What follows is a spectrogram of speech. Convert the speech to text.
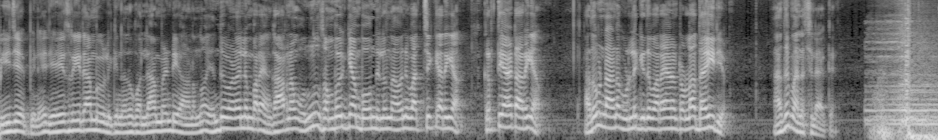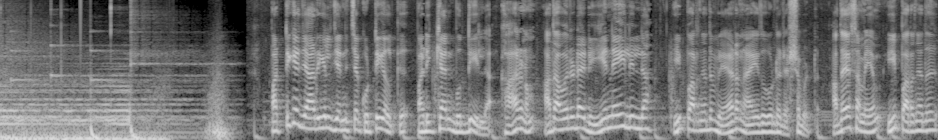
ബി ജെ പിനെയോ ജയ ശ്രീരാം വിളിക്കുന്നത് കൊല്ലാൻ വേണ്ടിയാണെന്നോ എന്ത് വേണേലും പറയാം. കാരണം ഒന്നും സംഭവിക്കാൻ പോകുന്നില്ലെന്ന് അവന് പച്ചയ്ക്ക് അറിയാം. കൃത്യമായിട്ട് അറിയാം. അതുകൊണ്ടാണ് പുള്ളിക്ക് ഇത് പറയാനായിട്ടുള്ള ധൈര്യം. അത് മനസ്സിലാക്ക്. പട്ടികജാതിയിൽ ജനിച്ച കുട്ടികൾക്ക് പഠിക്കാൻ ബുദ്ധിയില്ല. കാരണം അത് അവരുടെ ഡി എൻ എയിലില്ല. ഈ പറഞ്ഞത് വേടനായതുകൊണ്ട് രക്ഷപ്പെട്ട്. അതേസമയം ഈ പറഞ്ഞത്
